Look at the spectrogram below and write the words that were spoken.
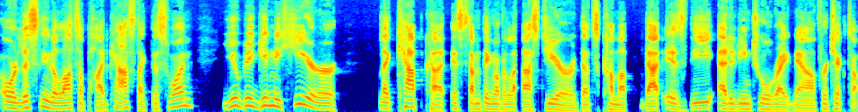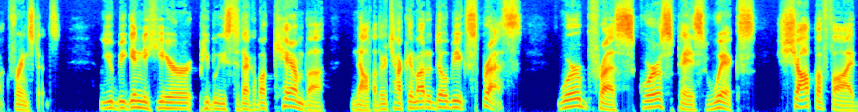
or listening to lots of podcasts like this one, you begin to hear like CapCut is something over the last year that's come up. That is the editing tool right now for TikTok, for instance. You begin to hear people used to talk about Canva. Now they're talking about Adobe Express, WordPress, Squarespace, Wix, Shopify.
